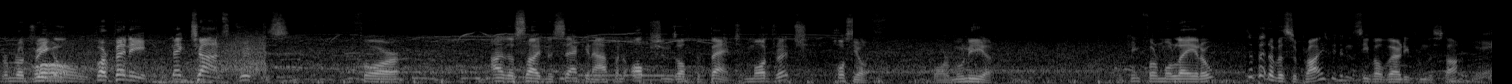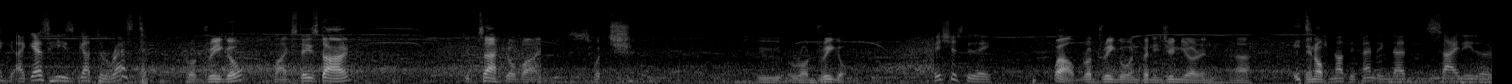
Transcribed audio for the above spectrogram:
from Rodrygo Whoa. for Vinny. Big chance. For either side in the second half and options off the bench. Modric, Josef for Munir. Looking for Moleiro. It's a bit of a surprise. We didn't see Valverde from the start. Yeah, I guess he's got to rest. Rodrygo. Flag stays down. Good tackle by switch to Rodrygo. Vicious today. Well, Rodrygo and Vinny Jr. in uh, It's In not defending that side either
